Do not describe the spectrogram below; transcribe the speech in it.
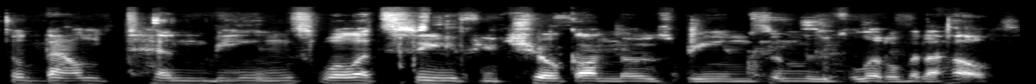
So down 10 beans. Well, let's see if you choke on those beans and lose a little bit of health.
